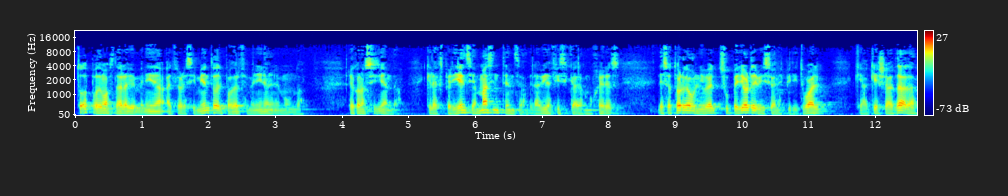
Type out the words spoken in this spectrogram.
todos podemos dar la bienvenida al florecimiento del poder femenino en el mundo, reconociendo que la experiencia más intensa de la vida física de las mujeres les otorga un nivel superior de visión espiritual que aquella dada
